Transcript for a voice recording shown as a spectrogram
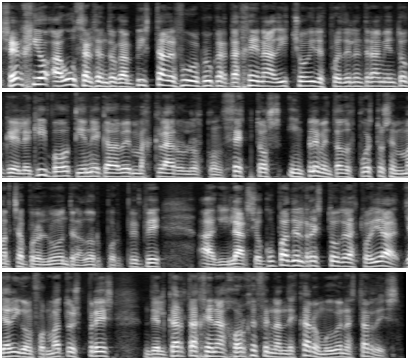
Sergio Aguza, el centrocampista del Fútbol Club Cartagena, ha dicho hoy después del entrenamiento que el equipo tiene cada vez más claros los conceptos implementados puestos en marcha por el nuevo entrenador, por Pepe Aguilar. Se ocupa del resto de la actualidad, ya digo, en formato express del Cartagena, Jorge Fernández Caro. Muy buenas tardes.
